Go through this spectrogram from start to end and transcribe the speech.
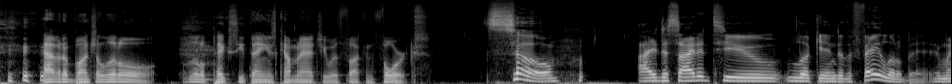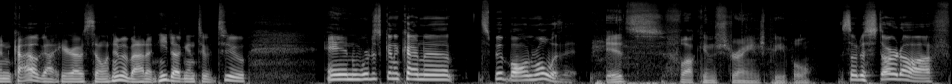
Having a bunch of little little pixie things coming at you with fucking forks. So I decided to look into the Fae a little bit. And when Kyle got here, I was telling him about it, and he dug into it too. And we're just going to kind of spitball and roll with it. It's fucking strange, people. So to start off,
